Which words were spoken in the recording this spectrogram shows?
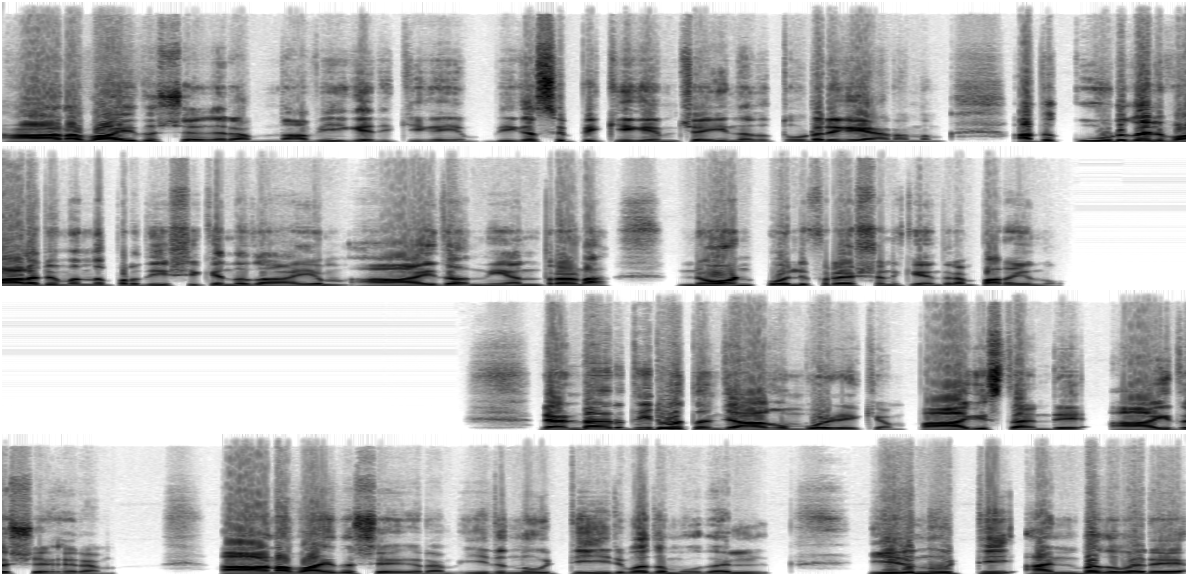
ആണവായുധ ശേഖരം നവീകരിക്കുകയും വികസിപ്പിക്കുകയും ചെയ്യുന്നത് തുടരുകയാണെന്നും അത് കൂടുതൽ വളരുമെന്ന് പ്രതീക്ഷിക്കുന്നതായും ആയുധ നിയന്ത്രണ നോൺ പൊലിഫറേഷൻ കേന്ദ്രം പറയുന്നു. രണ്ടായിരത്തി ഇരുപത്തി അഞ്ച് ആകുമ്പോഴേക്കും പാകിസ്ഥാന്റെ ആയുധ ശേഖരം ആണവായുധ ശേഖരം ഇരുന്നൂറ്റി ഇരുപത് മുതൽ ഇരുന്നൂറ്റി അൻപത് വരെ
